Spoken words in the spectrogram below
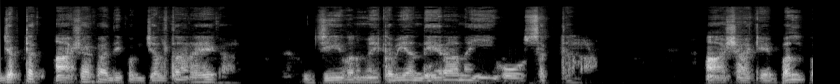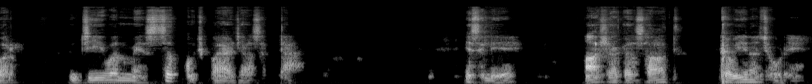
जब तक आशा का दीपक जलता रहेगा जीवन में कभी अंधेरा नहीं हो सकता। आशा के बल पर जीवन में सब कुछ पाया जा सकता है। इसलिए आशा का साथ कभी ना छोड़ें।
